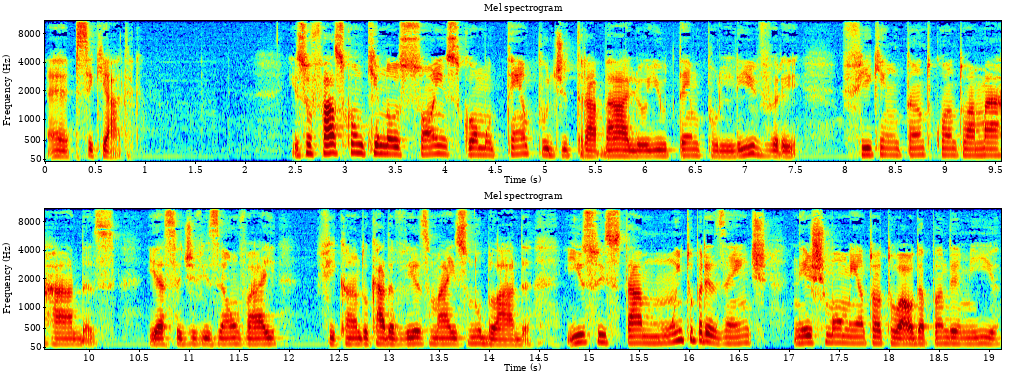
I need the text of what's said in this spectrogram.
é, psiquiátrica. Isso faz com que noções como tempo de trabalho e o tempo livre fiquem um tanto quanto amarradas e essa divisão vai ficando cada vez mais nublada. Isso está muito presente neste momento atual da pandemia,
